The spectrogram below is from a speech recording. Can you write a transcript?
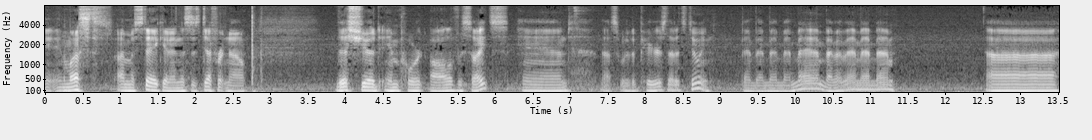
unless I'm mistaken, and this is different now, this should import all of the sites, and that's what it appears that it's doing. Bam, bam, bam, bam, bam, bam, bam, bam, bam. Uh,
